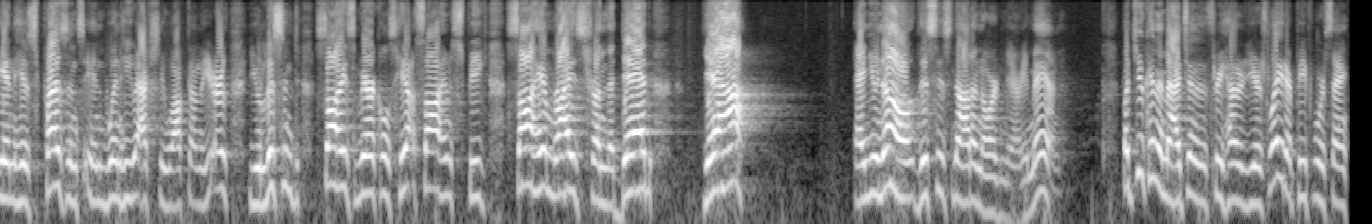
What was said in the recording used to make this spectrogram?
in his presence in when he actually walked on the earth. You listened, saw his miracles, saw him speak, saw him rise from the dead. Yeah. And you know this is not an ordinary man. But you can imagine that 300 years later, people were saying,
